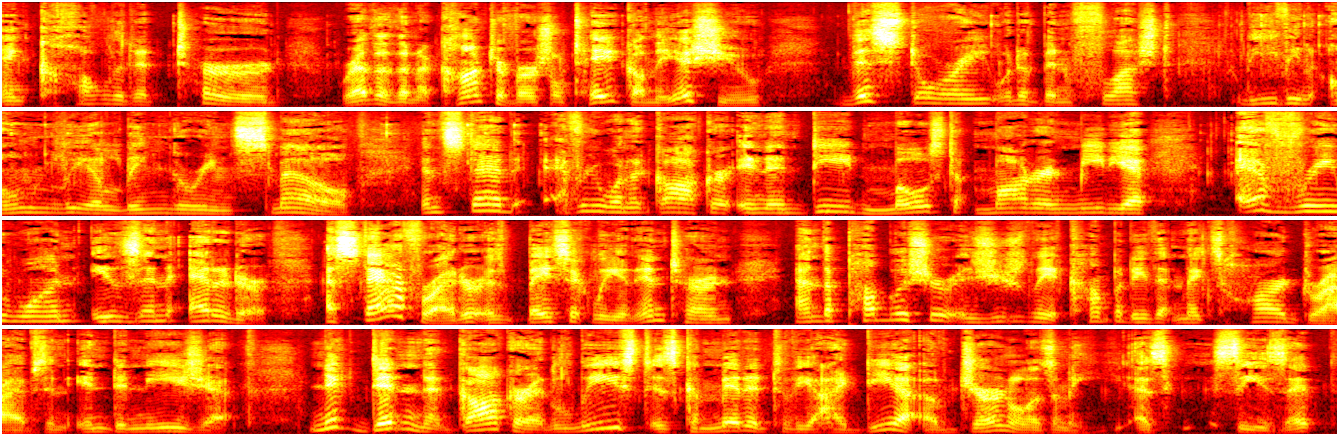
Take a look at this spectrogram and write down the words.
and call it a turd rather than a controversial take on the issue, this story would have been flushed, leaving only a lingering smell. Instead, everyone at Gawker, and indeed most modern media, everyone is an editor. A staff writer is basically an intern, and the publisher is usually a company that makes hard drives in Indonesia. Nick Denton at Gawker at least is committed to the idea of journalism as he sees it,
